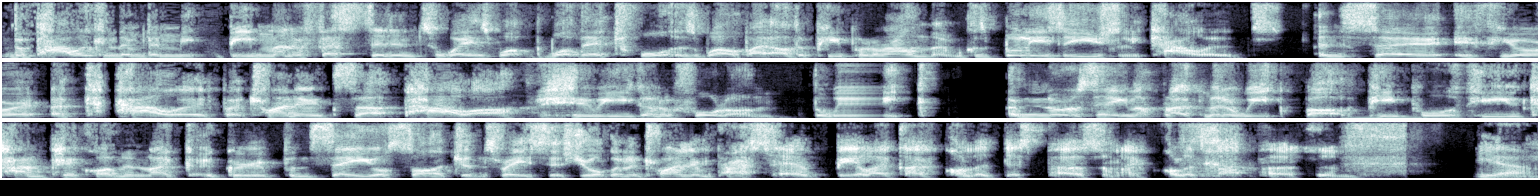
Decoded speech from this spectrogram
the power can then be, manifested into ways what what they're taught as well by other people around them because bullies are usually cowards and so if you're a coward but trying to exert power who are you going to fall on the weak I'm not saying that black men are weak, but people who you can pick on in like a group and say your sergeant's racist, you're going to try and impress him, be like, I've collared this person, I've collared that person. yeah.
